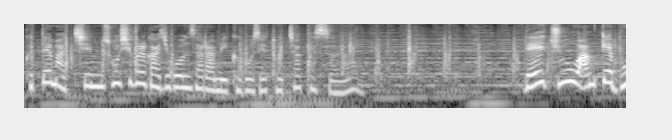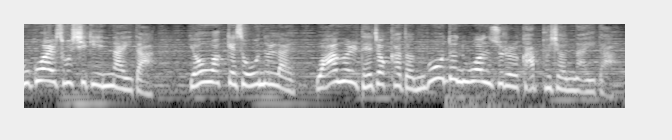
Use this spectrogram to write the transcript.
그때 마침 소식을 가지고 온 사람이 그곳에 도착했어요. 내 주 왕께 보고할 소식이 있나이다. 여호와께서 오늘날 왕을 대적하던 모든 원수를 갚으셨나이다.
